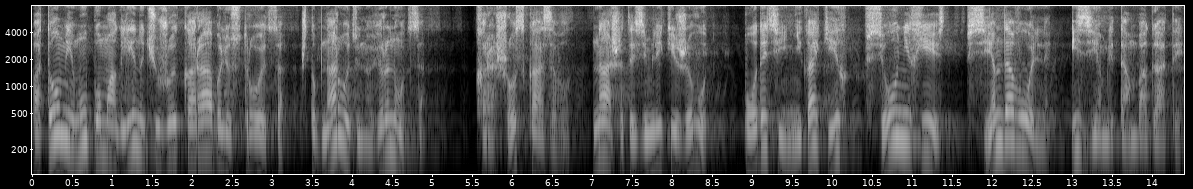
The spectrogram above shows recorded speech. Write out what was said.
потом ему помогли на чужой корабль устроиться, чтобы на родину вернуться. Хорошо сказывал, наши-то земляки живут, податей никаких, все у них есть, всем довольны, и земли там богаты.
